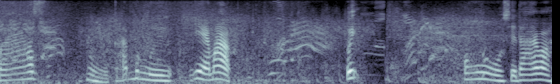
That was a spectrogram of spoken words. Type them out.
บาสการ์ดบนมือแย่มาก เฮ้ย โอ้ เสียดายว่ะ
